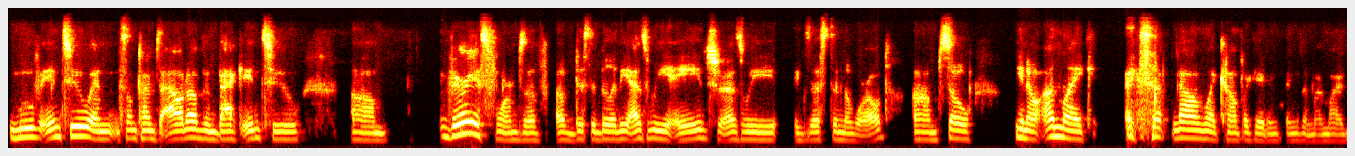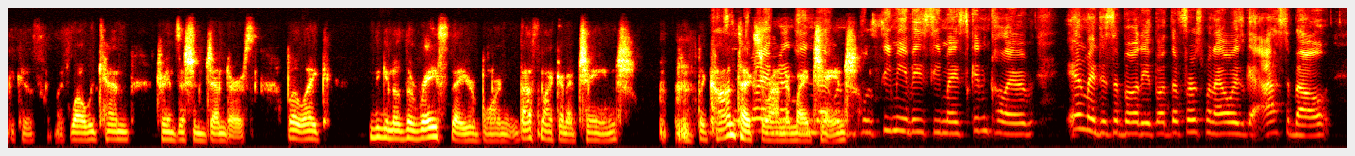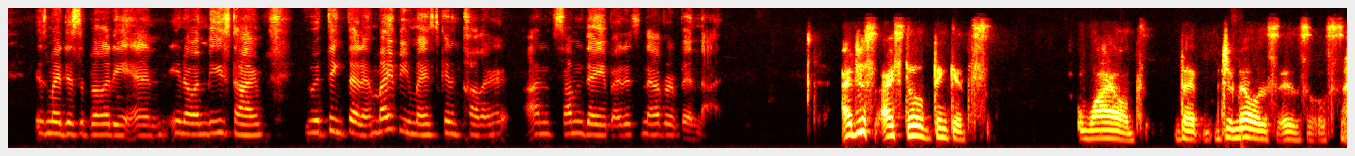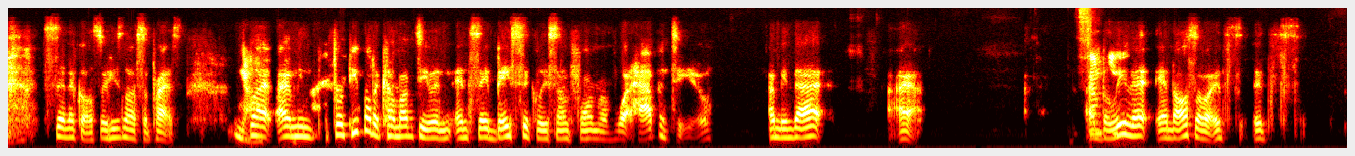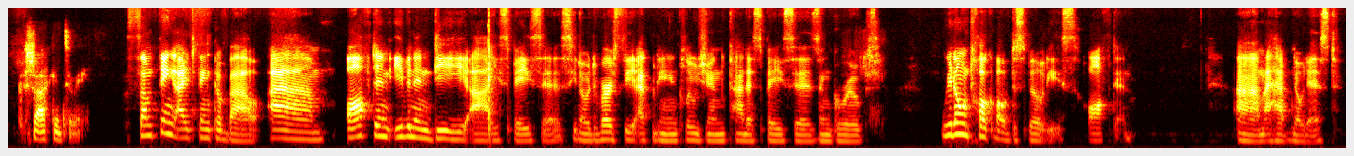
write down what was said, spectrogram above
move into and sometimes out of and back into um, various forms of, of disability as we age, as we exist in the world. Um, so, you know, unlike, except now I'm like complicating things in my mind because, like, well, we can transition genders, but like, you know, the race that you're born, that's not going to change. the context around it might change. People see me, they see my skin color and my disability, but the first one I always get asked about is my disability. And, you know, in these times, you would think that it might be my skin color on some day, but it's never been that. I just I still think it's wild that Jamil is is cynical, so he's not surprised. No. But I mean, for people to come up to you and, and say basically some form of what happened to you, I mean that I some I believe it, and also it's it's shocking to me. Something I think about um, often, even in DEI spaces, you know, diversity, equity, and inclusion kind of spaces and groups, we don't talk about disabilities often. Um, I have noticed.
